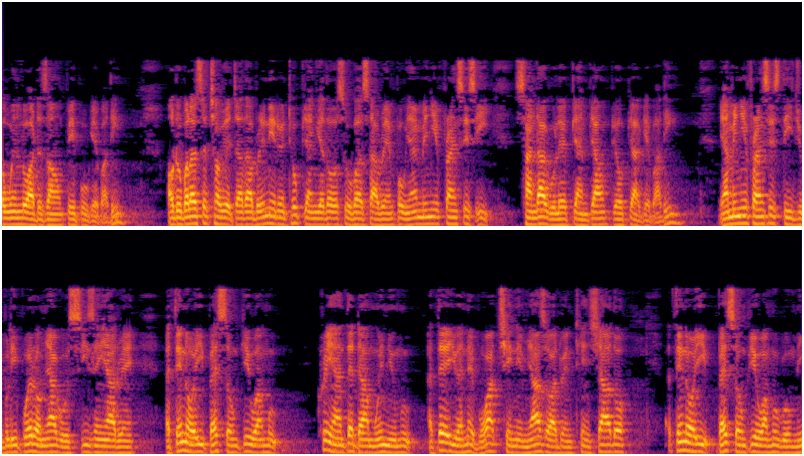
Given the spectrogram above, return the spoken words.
အဝင်လွှာတစ်စောင်ပေးပို့ခဲ့ပါသည်။အော်တိုဘာလ16ရက်ကြာသပတေးနေ့တွင်ထုတ်ပြန်ခဲ့သောအဆိုပါစာတွင်ပုပ်ရဟန်းမင်းကြီး Francis ၏ ဆန္ဒကိုလည်းပြန်ပြောင်းပြောပြခဲ့ပါသည်။ရမင်းကြီး Francis သည်ဂျူဘလီပွဲတော်များကို စီစဉ်ရာတွင် အသင်းတော်၏ဘက်စုံပြေဝမှုခရိယန်အသက်တာမွေးမြူမှု အသက်အရွယ်နှင့်ဘဝချိန်နှင့်များစွာတွင် ထင်ရှားသောအသင်းတော်၏ဘက်စုံပြေဝမှုကိုမိ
